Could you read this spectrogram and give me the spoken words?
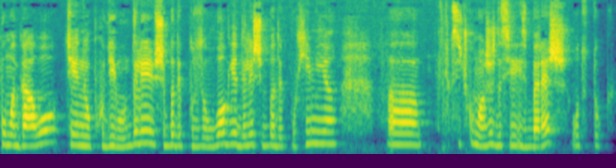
помагало ти е необходимо. Дали ще бъде по зоология, дали ще бъде по химия. Всичко можеш да си избереш от тук.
